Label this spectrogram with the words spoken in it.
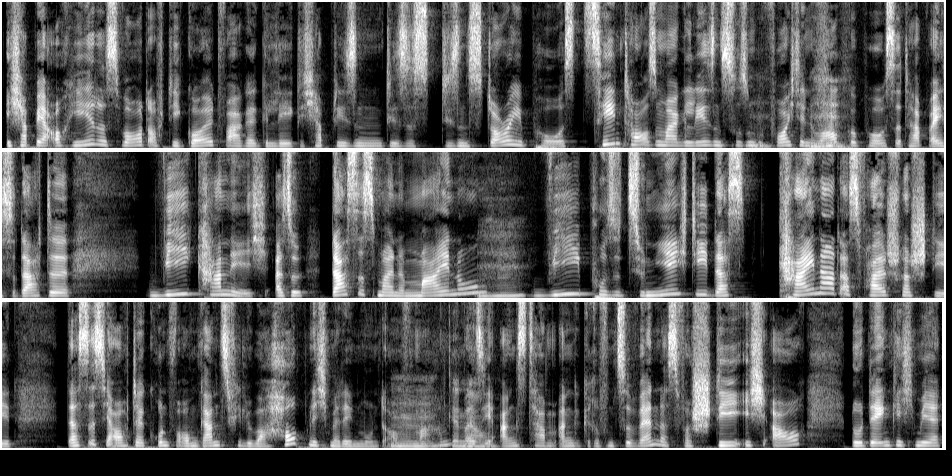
ich habe ja auch jedes Wort auf die Goldwaage gelegt. Ich habe diesen, diesen Story-Post 10.000 Mal gelesen, Susan, mhm. bevor ich den überhaupt gepostet habe, weil ich so dachte, wie kann ich, also das ist meine Meinung, mhm. wie positioniere ich die, dass keiner das falsch versteht. Das ist ja auch der Grund, warum ganz viele überhaupt nicht mehr den Mund mhm, aufmachen, mm, genau. weil sie Angst haben, angegriffen zu werden. Das verstehe ich auch. Nur denke ich mir,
